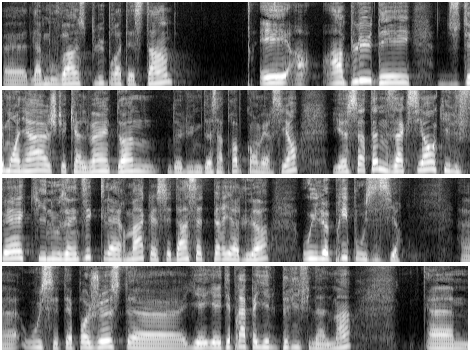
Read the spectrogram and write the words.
de la mouvance plus protestante. Et en, plus des, du témoignage que Calvin donne de, lui, de sa propre conversion, il y a certaines actions qu'il fait qui nous indiquent clairement que c'est dans cette période-là où il a pris position. Euh, où c'était pas juste. Euh, il, a, été prêt à payer le prix finalement. Euh,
